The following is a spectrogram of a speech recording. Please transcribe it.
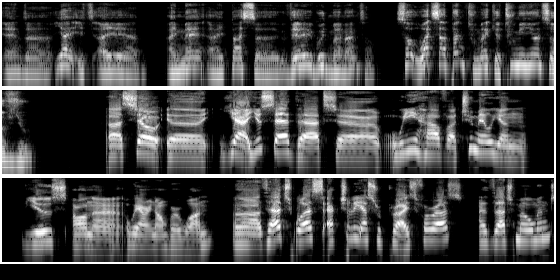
and uh, yeah, it I uh, I may I pass a very good moment. So what's happened to make two millions of view? Uh, so, uh, yeah, you said that we have 2 million views on We Are Number One. That was actually a surprise for us at that moment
